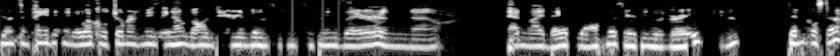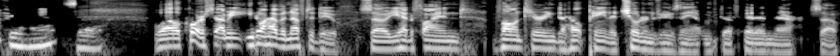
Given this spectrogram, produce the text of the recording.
doing some painting at a local children's museum, volunteering, doing some, some things there, and uh, had my day at the office. Everything was great, you know. Typical stuff here, man. So, Well, of course, I mean you don't have enough to do, so you had to find volunteering to help paint a children's museum to fit in there. So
